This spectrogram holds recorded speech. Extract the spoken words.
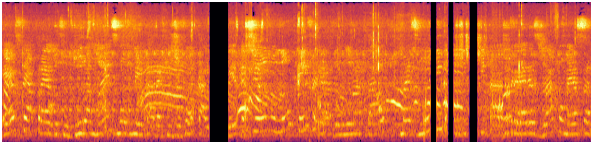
Esta é a Praia do Futuro, a mais movimentada aqui de Fortaleza. Este ano não tem feriado no Natal, mas muita gente que está de férias já começa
